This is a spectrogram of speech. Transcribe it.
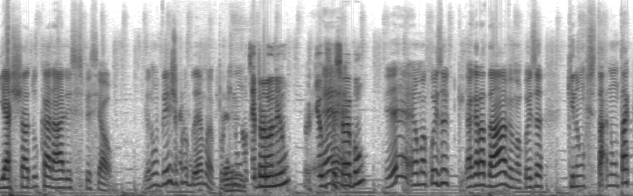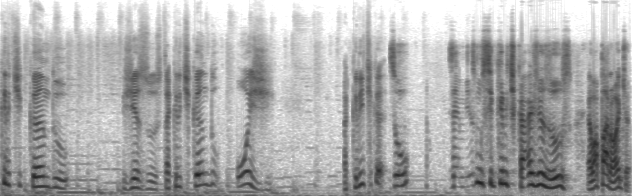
e achar do caralho esse especial. Eu não vejo problema, porque não, Não tem problema nenhum, porque o É. especial é bom. é, é uma coisa agradável, uma coisa que não está não tá criticando Jesus, está criticando hoje. A crítica o- mas é mesmo se criticar Jesus, é uma paródia.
